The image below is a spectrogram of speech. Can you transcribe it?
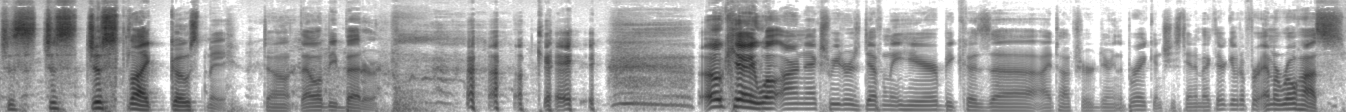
Just just just like ghost me. Don't. That would be better. okay. Okay, well, our next reader is definitely here because uh, I talked to her during the break and she's standing back there. Give it up for Emma Rojas.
